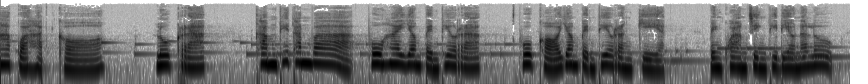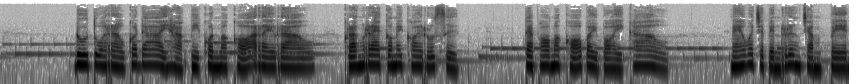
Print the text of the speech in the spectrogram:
มากกว่าหัดขอ ลูกรักคำที่ท่านว่า ผู้ให้ย่อมเป็นที่รัก ผู้ขอย่อมเป็นที่รังเกียจ เป็นความจริงทีเดียวนะลูก ดูตัวเราก็ได้หากมีคนมาขออะไรเรา ครั้งแรกก็ไม่ค่อยรู้สึก แต่พอมาขอบ่อยๆเข้า แม้ว่าจะเป็นเรื่องจำเป็น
